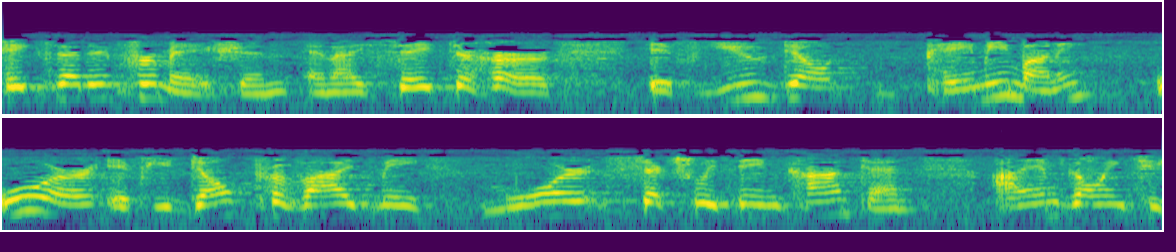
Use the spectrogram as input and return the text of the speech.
take that information and I say to her, if you don't pay me money or if you don't provide me more sexually themed content, I am going to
